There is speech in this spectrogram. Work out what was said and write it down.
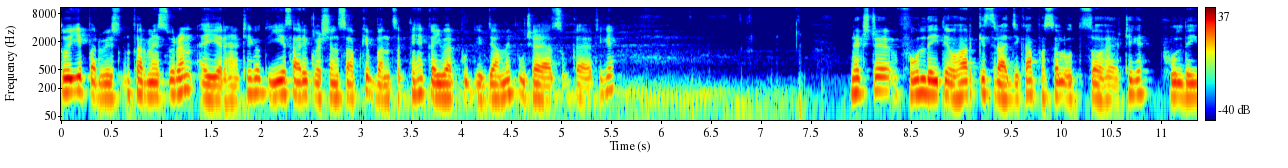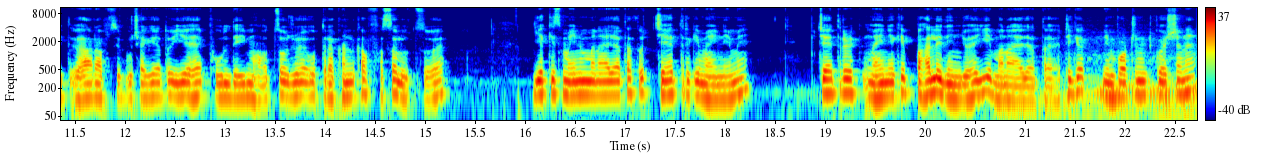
तो ये परमेश्वरन अय्यर हैं, ठीक है? तो ये सारे क्वेश्चन आपके बन सकते हैं। कई बार एग्ज़ाम में पूछा जा चुका है, ठीक है? नेक्स्ट फूलदेई त्यौहार किस राज्य का फ़सल उत्सव है, ठीक है? फूलदेई त्यौहार आपसे पूछा गया तो ये है फूलदेई महोत्सव, जो है उत्तराखंड का फ़सल उत्सव है। ये किस महीने में मनाया जाता है? तो चैत्र के महीने में चैत्र महीने के पहले दिन जो है ये मनाया जाता है, ठीक है? इंपॉर्टेंट क्वेश्चन है।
